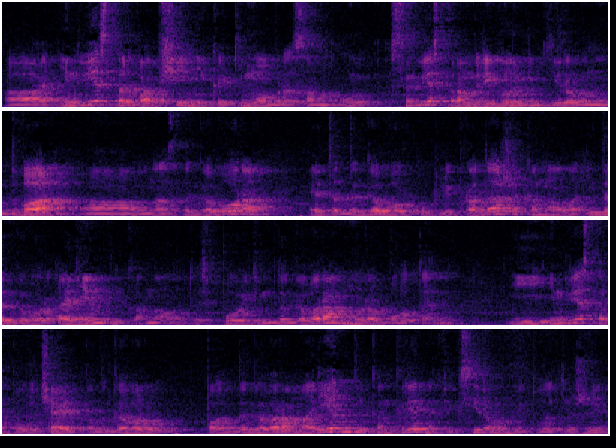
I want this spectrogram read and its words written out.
А, Инвестор вообще никаким образом, с инвестором регламентированы два а, у нас договора. Это договор купли-продажи канала и договор аренды канала. То есть по этим договорам мы работаем. И инвестор получает по, договору, по договорам аренды конкретно фиксированные платежи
